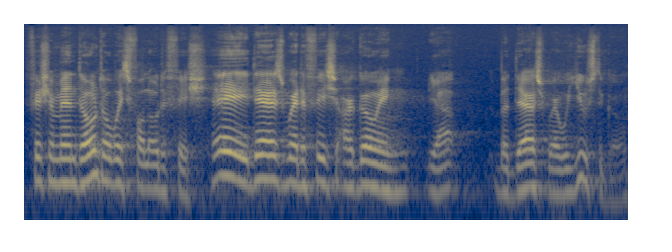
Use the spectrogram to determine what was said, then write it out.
Fishermen don't always follow the fish. Hey, there's where the fish are going. Yeah, but there's where we used to go.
